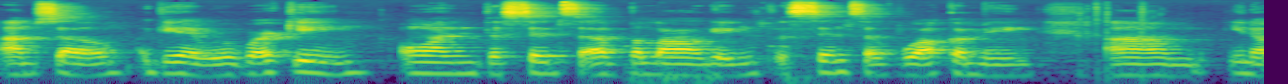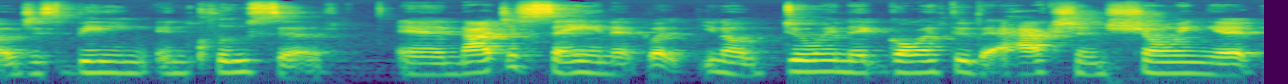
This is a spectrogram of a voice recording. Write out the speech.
Um, so again, we're working on the sense of belonging, the sense of welcoming, um, you know, just being inclusive and not just saying it, but you know, doing it, going through the action, showing it,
